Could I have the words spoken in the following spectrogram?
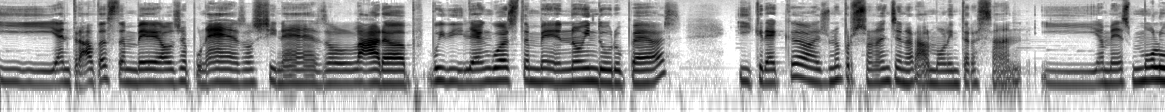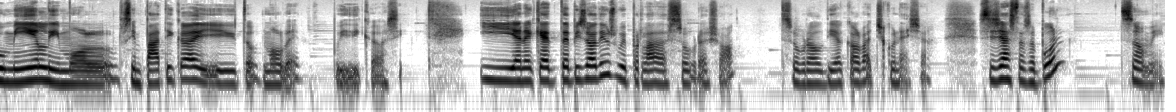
i entre altres també el japonès, el xinès, l'àrab, vull dir, llengües també no indoeuropees i crec que és una persona en general molt interessant i a més molt humil i molt simpàtica i tot molt bé, vull dir que sí. I en aquest episodi us vull parlar sobre això, sobre el dia que el vaig conèixer. Si ja estàs a punt, som-hi!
